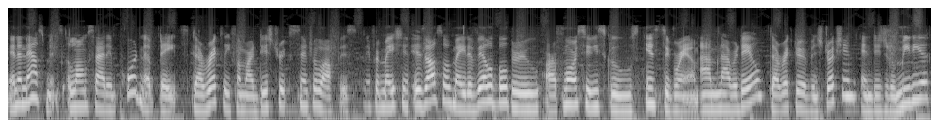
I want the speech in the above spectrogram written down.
and announcements alongside important updates directly from our district central office. Information is also made available through our Florence City Schools Instagram. I'm Naradale, Director of Instruction and Digital Media.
